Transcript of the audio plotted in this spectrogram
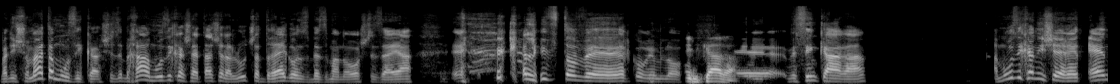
ואני שומע את המוזיקה, שזה בכלל המוזיקה שהייתה של הלוצ'ה דרגונס בזמנו, שזה היה קליסטו ואיך קוראים לו? סינקארה. אה, וסינקארה. המוזיקה נשארת, אין,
